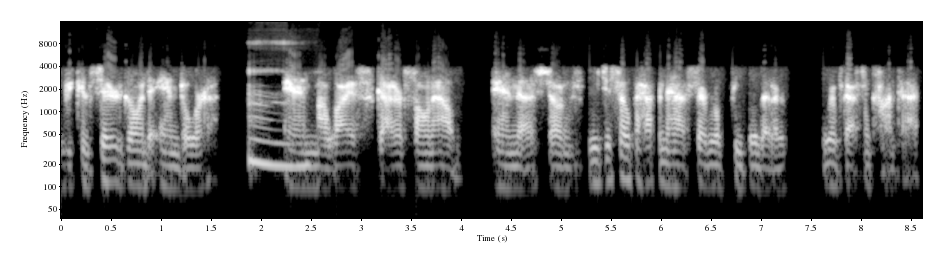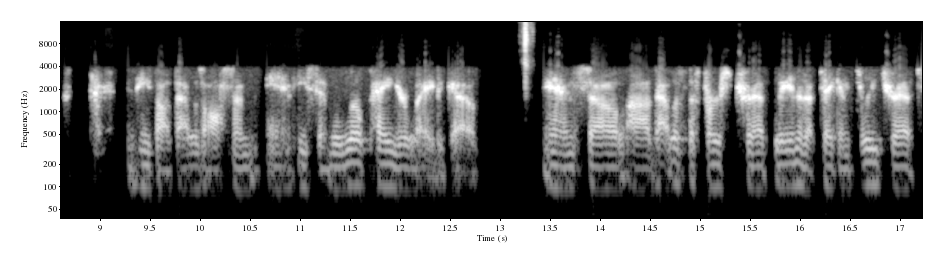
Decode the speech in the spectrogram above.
we considered going to Andorra? Mm. And my wife got her phone out and, uh, so we just so happen to have several people that are, we've got some contacts and he thought that was awesome. And he said, Well, we'll pay your way to go. And so uh, that was the first trip. We ended up taking three trips.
